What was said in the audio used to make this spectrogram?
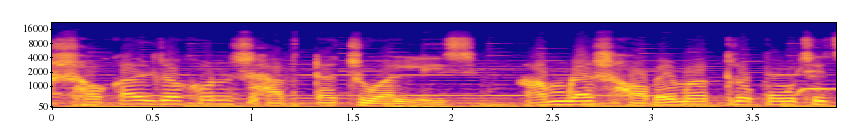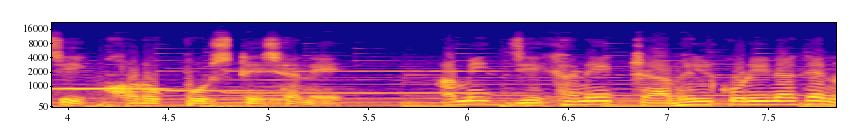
সকাল যখন সাতটা চুয়াল্লিশ, আমরা সবেমাত্র পৌঁছেছি খড়গপুর স্টেশনে। আমি যেখানেই ট্রাভেল করি না কেন,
